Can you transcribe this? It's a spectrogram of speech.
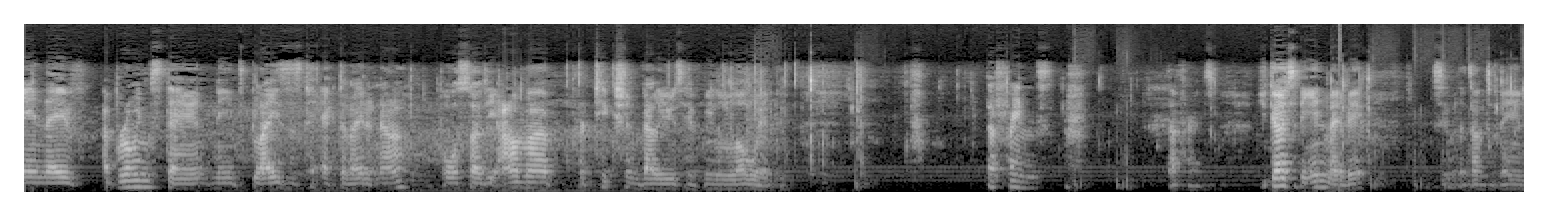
and they've a brewing stand needs blazes to activate it now. Also, the armor protection values have been lowered. The friends. Difference. You go to the inn, maybe. see what they've done to the inn.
